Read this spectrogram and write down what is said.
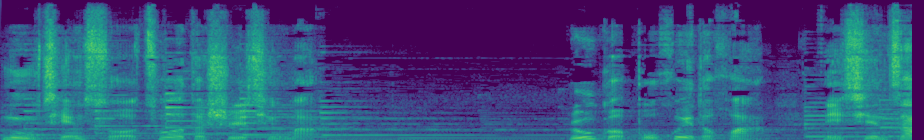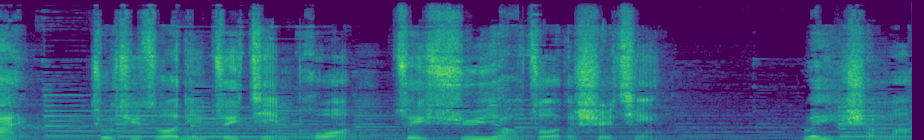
目前所做的事情吗？如果不会的话，你现在就去做你最紧迫、最需要做的事情。为什么？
